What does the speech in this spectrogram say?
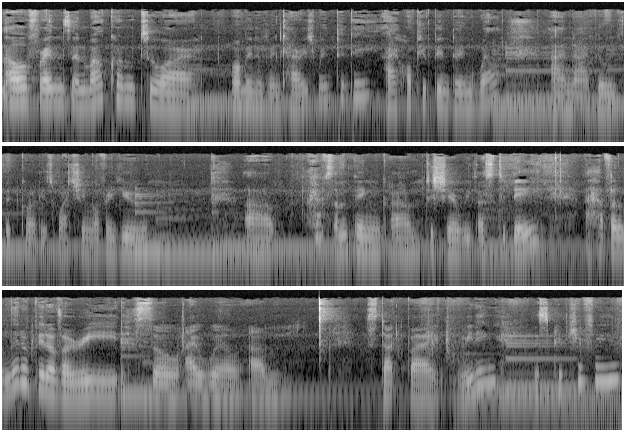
Hello, friends, and welcome to our moment of encouragement today. I hope you've been doing well, and I believe that God is watching over you. Uh, I have something um, to share with us today. I have a little bit of a read, so I will um, start by reading the scripture for you,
